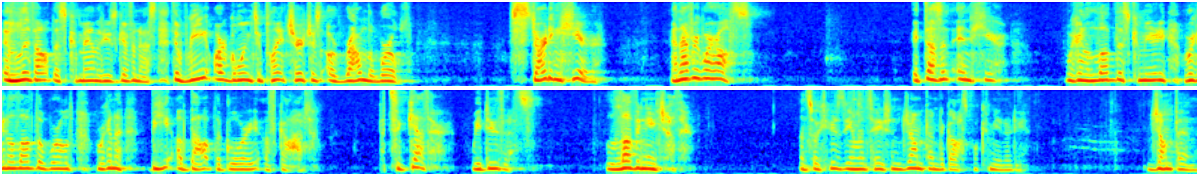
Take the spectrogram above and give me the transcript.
and live out this command that He's given us that we are going to plant churches around the world, starting here and everywhere else. It doesn't end here. We're going to love this community. We're going to love the world. We're going to be about the glory of God. But together, we do this, loving each other. And so here's the invitation jump into gospel community. jump in.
